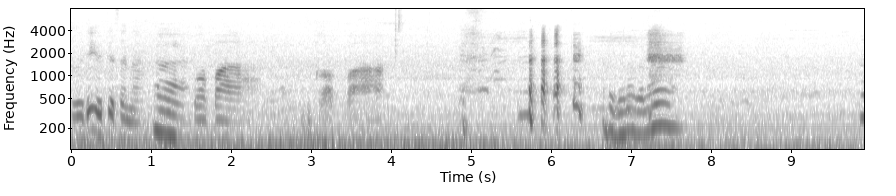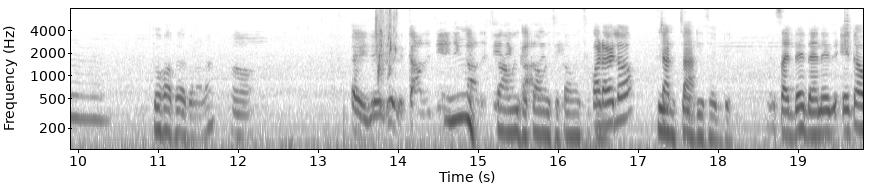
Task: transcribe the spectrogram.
দুইটাই হইতেছে না? হ্যাঁ। কপা কপা গুনা তো পাশে এখন না এই যে এই যে কাজ হয়েছে, এই যে কাজ হয়েছে, এই যে কাম হইছে কাজ কাম হয়েছে। হইছে কাম হইছে কয়টা হইল চারটা। চার ডি সাইড দে সাইডে দেন এটাও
